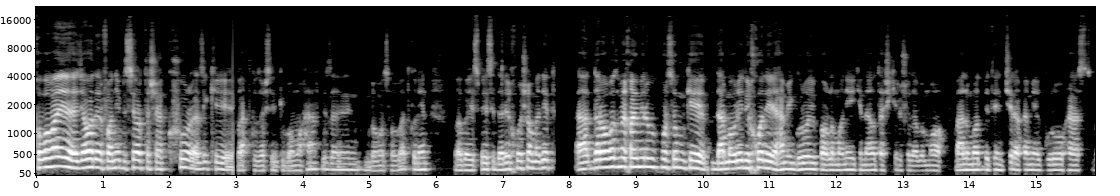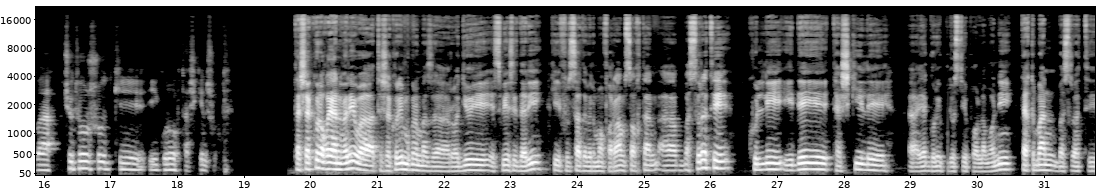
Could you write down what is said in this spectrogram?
خب آقای جواد عرفانی بسیار تشکر از اینکه وقت گذاشتید که با ما حرف بزنید با ما صحبت کنین و به SBS دری خوش آمدید. در آغاز می‌خوایم رو بپرسم که در مورد خود همین گروه پارلمانی که نو تشکیل شده به ما معلومات بتین چه رقم یک گروه هست و چطور شد که این گروه تشکیل شد؟ تشکر آقای انوری و تشکری می‌کنم از رادیوی SBS دری که فرصت بر ما فراهم ساختن. به صورت کلی ایده تشکیل یک گروه دوستی پارلمانی تقریبا به صورت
